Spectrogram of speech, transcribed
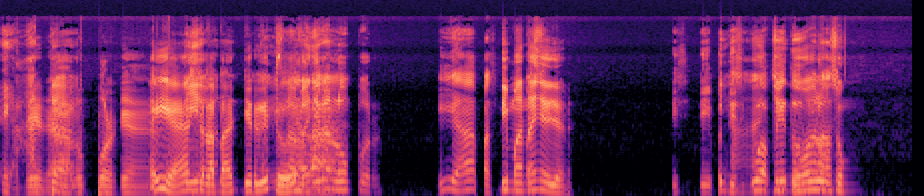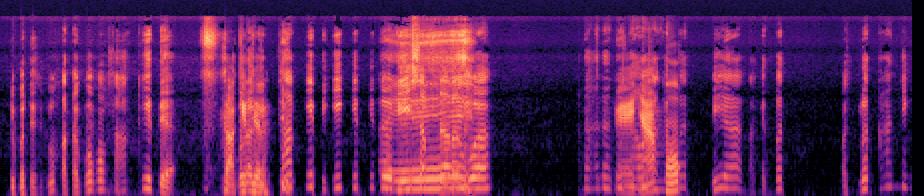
eh ada udah lumpur dia. Eh, iya Iya. setelah banjir Nah, gitu. setelah Iyalah. banjir kan lumpur. Iya pas di mananya jar? di, di betis Ih, gua waktu itu gua langsung di betis gua kata gua kok sakit ya? Sakit jar lagi sakit digigit gitu diisap Eh. darah gua. Ada ada Kayak nyamuk. iya sakit banget. Pas gua liat anjing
